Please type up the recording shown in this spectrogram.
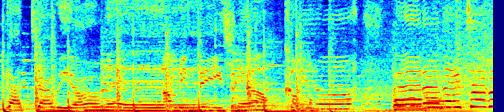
같아 위험해. I'm in danger now come on. 바람을 타고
